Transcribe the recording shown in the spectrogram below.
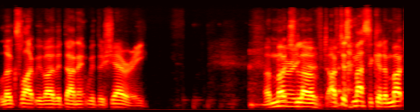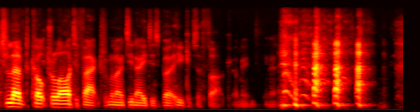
Looks like we've overdone it with the sherry. A much Very loved. I've just massacred a much loved cultural artifact from the 1980s, but who gives a fuck? I mean, you know.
